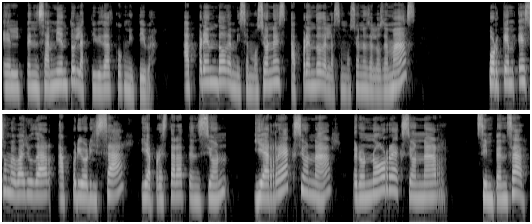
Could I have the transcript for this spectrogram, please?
el pensamiento y la actividad cognitiva. Aprendo de mis emociones, aprendo de las emociones de los demás, porque eso me va a ayudar a priorizar y a prestar atención y a reaccionar, pero no reaccionar sin pensar,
